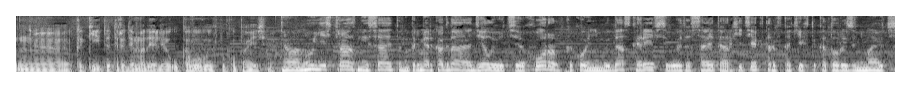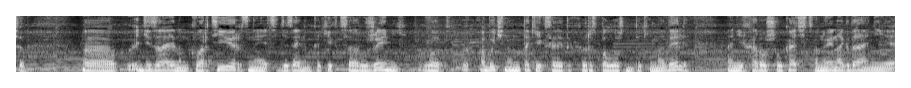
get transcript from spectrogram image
э, какие-то 3D-модели, у кого вы их покупаете? А, ну, есть разные сайты. Например, когда делаете хоррор какой-нибудь, да, скорее всего, это сайты архитекторов каких-то, которые занимаются э, дизайном квартир, знаете, дизайном каких-то сооружений. Вот. Обычно на таких сайтах расположены такие модели. Они хорошего качества, но иногда они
